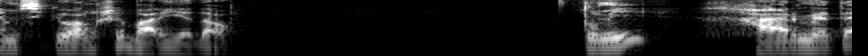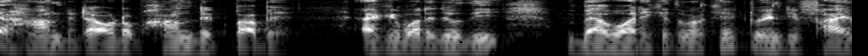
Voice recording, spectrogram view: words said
এমসিকিউ অংশে বাড়িয়ে দাও। তুমি হায়ার ম্যাথে হান্ড্রেড আউট অফ হান্ড্রেড পাবে, একেবারে যদি ব্যবহারিকে তোমাকে twenty five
